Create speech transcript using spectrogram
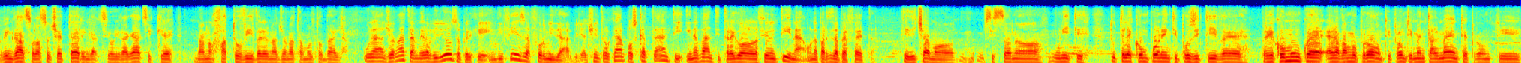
ringrazio la società e ringrazio i ragazzi che mi hanno fatto vivere una giornata molto bella. Una giornata meravigliosa perché in difesa formidabili, al centrocampo scattanti, in avanti tre gol alla Fiorentina, una partita perfetta. Sì, diciamo si sono uniti tutte le componenti positive perché comunque eravamo pronti, pronti mentalmente, pronti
